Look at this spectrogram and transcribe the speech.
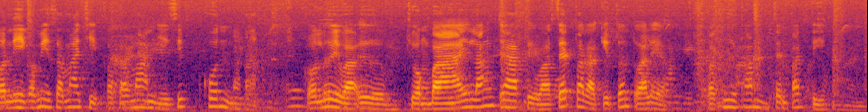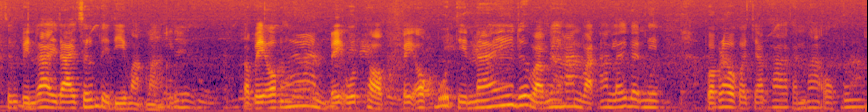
ตอนนี้ก็มีสมาชิกประมาณ 20 คนนะคะก็เลยว่าเออช่วงบ่ายหลังจากที่ว่าเสร็จภารกิจส่วนตัวแล้วก็คือทำเส้นพลาสติกซึ่งเป็นรายได้เสริมที่ดีมากๆเลย ก็ไปออกงานไปอดท็อปไปออกบูธที่ไหนหรือว่ามีห้านวัดห้านไรแบบนี้พวกเราก็จะพากันมาออกบูธ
